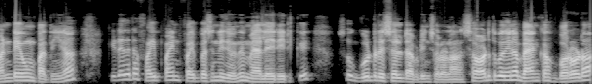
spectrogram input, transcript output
மண்டேவும் பார்த்தீங்கன்னா, கிட்டத்தட்ட 5.5% வந்து மேல ஏறியிருக்கு. ஸோ குட் ரிசல்ட் அப்படின்னு சொல்லலாம். ஸோ அடுத்து பார்த்தீங்கன்னா, பேங்க் ஆஃப் பரோடா.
